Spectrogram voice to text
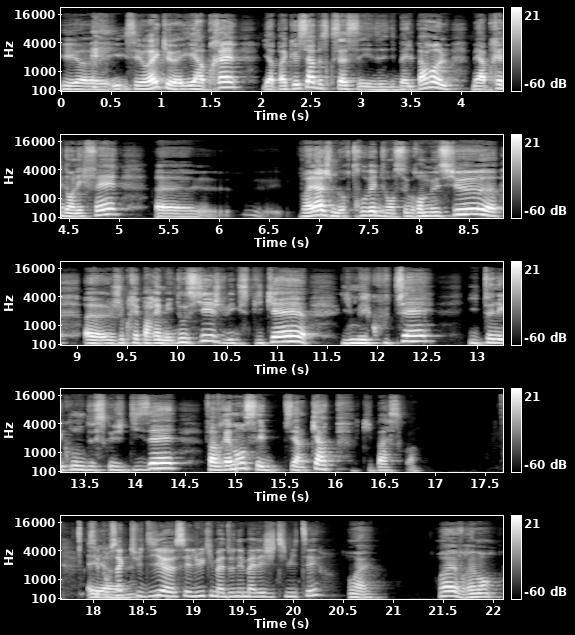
Et, euh, et c'est vrai que et après, il n'y a pas que ça parce que ça c'est des belles paroles. Mais après, dans les faits, euh, voilà, je me retrouvais devant ce grand monsieur, euh, je préparais mes dossiers, je lui expliquais, il m'écoutait, il tenait compte de ce que je disais. Enfin, vraiment, c'est c'est un cap qui passe, quoi. C'est pour ça que tu dis, c'est lui qui m'a donné ma légitimité? Ouais, ouais, vraiment.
